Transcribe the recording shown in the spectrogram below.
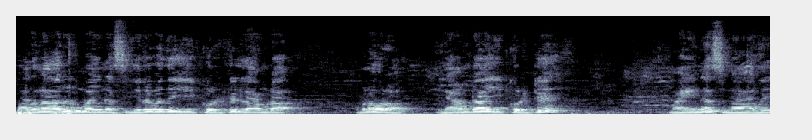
பதினாறு மைனஸ் இருபது ஈக்குவல் டு லேம்டா அப்படின்னா வரும். லேம்டா ஈக்குவல் டு மைனஸ் நாலு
